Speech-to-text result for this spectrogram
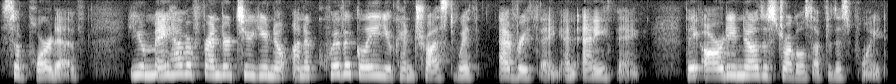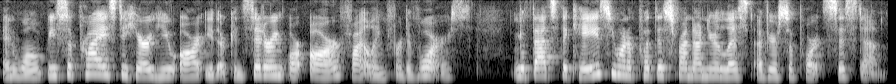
supportive. You may have a friend or two you know unequivocally you can trust with everything and anything. They already know the struggles up to this point and won't be surprised to hear you are either considering or are filing for divorce. If that's the case, you want to put this friend on your list of your support system.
